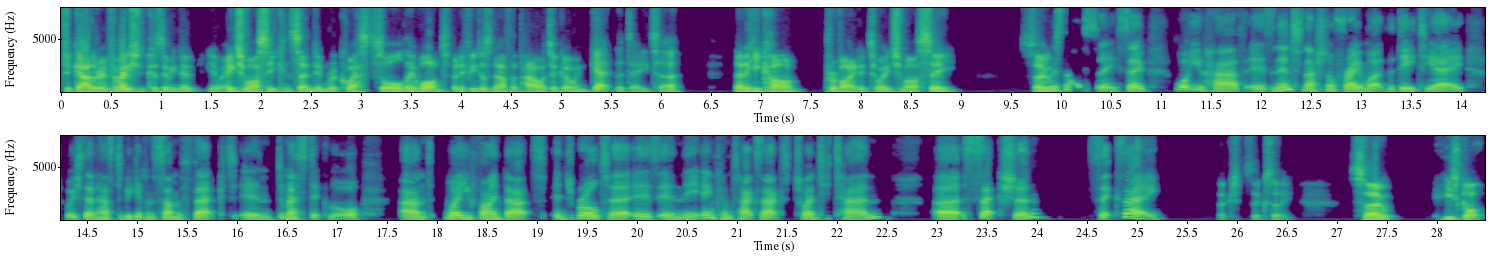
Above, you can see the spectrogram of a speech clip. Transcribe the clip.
to gather information because I mean, you know, HMRC can send him requests all they want, but if he doesn't have the power to go and get the data, then he can't provide it to HMRC. So precisely. So what you have is an international framework, the DTA, which then has to be given some effect in domestic law. And where you find that in Gibraltar is in the Income Tax Act 2010, uh, section 6A. Section 6A. So he's got,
